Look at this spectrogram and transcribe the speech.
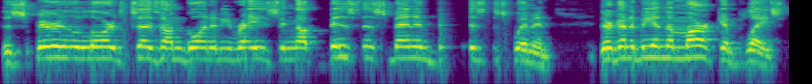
the Spirit of the Lord says, I'm going to be raising up businessmen and businesswomen. They're going to be in the marketplace.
